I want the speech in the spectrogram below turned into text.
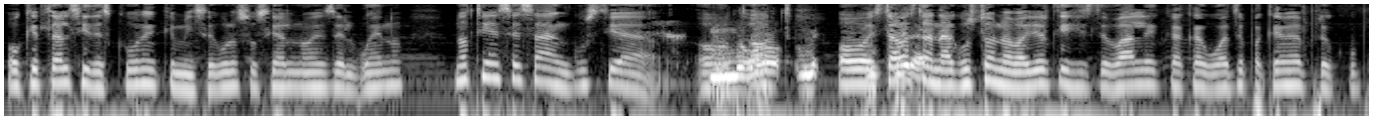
¿O qué tal si descubren que mi seguro social no es del bueno? ¿No tienes esa angustia? ¿O, o, estabas tan a gusto en Nueva York que dijiste, vale, cacahuate, ¿para qué me preocupo?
